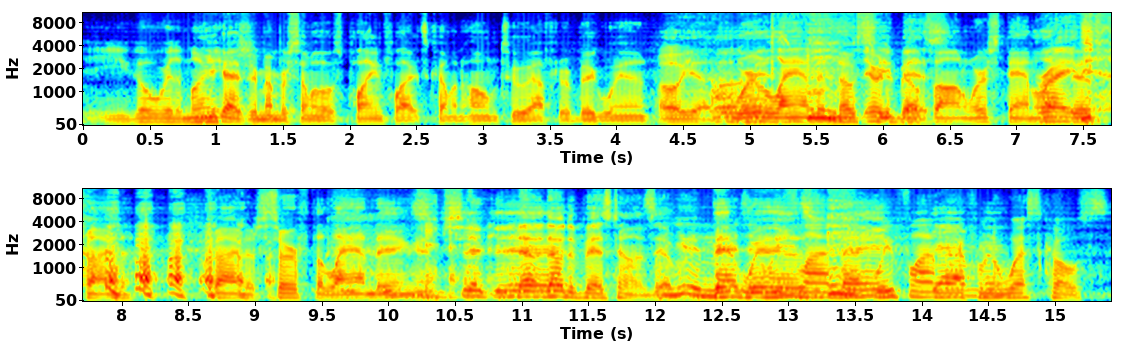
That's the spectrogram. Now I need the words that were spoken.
you go where the money You guys is. remember some of those plane flights coming home too after a big win? Oh yeah. We're landing, no They're seatbelts on. We're standing Right. like this, trying to trying to surf the landing. And Shit, yeah. That, that was the best times ever. You imagine we whiz. flying back, we flying back from the West Coast.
